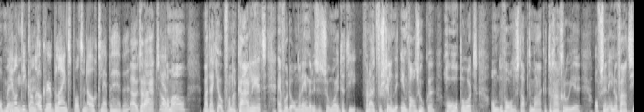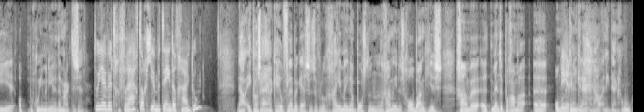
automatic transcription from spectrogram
opmerkingen. Ja, want die kan krijgt. ook weer blind spots en oogkleppen hebben. Uiteraard, Ja. allemaal. Maar dat je ook van elkaar leert. En voor de ondernemer is het zo mooi dat hij vanuit verschillende invalshoeken geholpen wordt om de volgende stap te maken, te gaan groeien of zijn innovatie op een goede manier in de markt te zetten. Toen jij werd gevraagd, dacht je meteen dat ga ik doen? Nou, ik was eigenlijk heel flabbergasted. Ze vroegen, ga je mee naar Boston? Dan gaan we in de schoolbankjes, gaan we het mentorprogramma eh, onder Leren. de knie krijgen. Nou, en ik denk, oeh,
